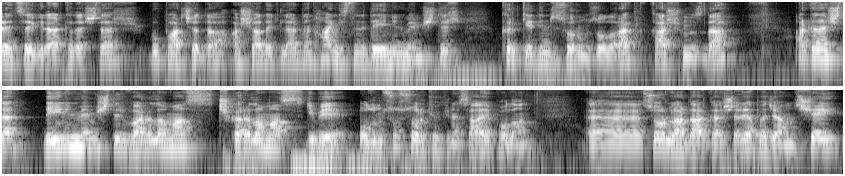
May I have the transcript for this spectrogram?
Evet sevgili arkadaşlar, bu parçada aşağıdakilerden hangisine değinilmemiştir? 47. sorumuz olarak karşımızda. Arkadaşlar değinilmemiştir, varılamaz, çıkarılamaz gibi olumsuz soru köküne sahip olan eee, sorularda arkadaşlar yapacağımız şey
